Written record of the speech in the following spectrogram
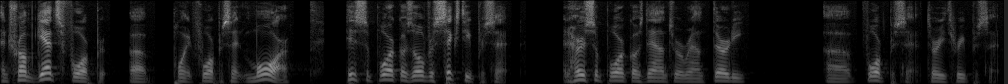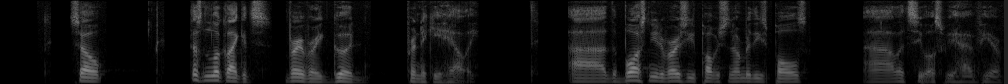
and Trump gets 4.4% uh, more, his support goes over 60%, and her support goes down to around 34%, uh, 33%. So it doesn't look like it's very, very good for Nikki Haley. Uh, the Boston University published a number of these polls. Uh, let's see what else we have here.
